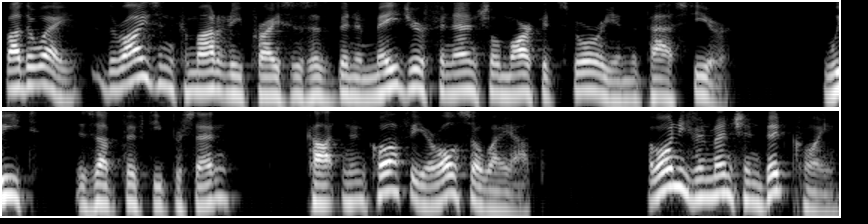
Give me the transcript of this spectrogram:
By the way, the rise in commodity prices has been a major financial market story in the past year. Wheat is up 50%, Cotton and coffee are also way up. I won't even mention Bitcoin.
